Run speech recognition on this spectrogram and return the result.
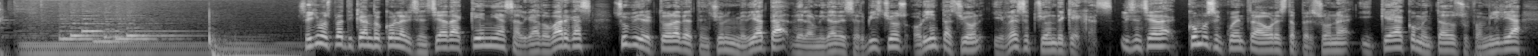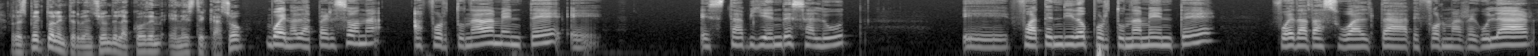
Seguimos platicando con la licenciada Kenia Salgado Vargas, subdirectora de Atención Inmediata de la Unidad de Servicios, Orientación y Recepción de Quejas. Licenciada, ¿cómo se encuentra ahora esta persona y qué ha comentado su familia respecto a la intervención de la CODEM en este caso? Bueno, la persona afortunadamente eh, está bien de salud, eh, fue atendido oportunamente, fue dada su alta de forma regular,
